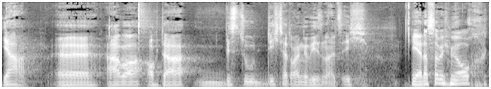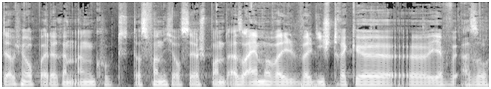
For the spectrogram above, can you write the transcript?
ja, äh, aber auch da bist du dichter dran gewesen als ich. Ja, das habe ich mir auch, da habe ich mir auch beide Rennen angeguckt. Das fand ich auch sehr spannend. Also einmal, weil, weil die Strecke, äh, ja, also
